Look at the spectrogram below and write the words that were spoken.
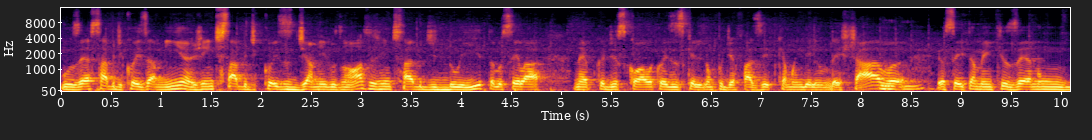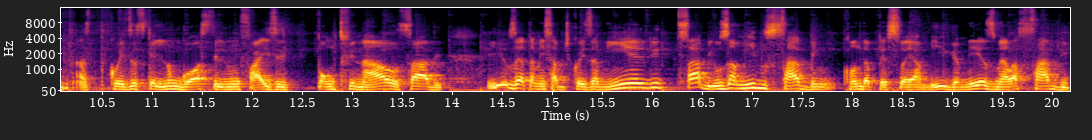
O Zé sabe de coisa minha, a gente sabe de coisas de amigos nossos, a gente sabe de, do Ítalo, sei lá, na época de escola, coisas que ele não podia fazer porque a mãe dele não deixava. Eu sei também que o Zé não. As coisas que ele não gosta, ele não faz e ponto final, sabe? E o Zé também sabe de coisa minha, ele sabe, os amigos sabem quando a pessoa é amiga mesmo, ela sabe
